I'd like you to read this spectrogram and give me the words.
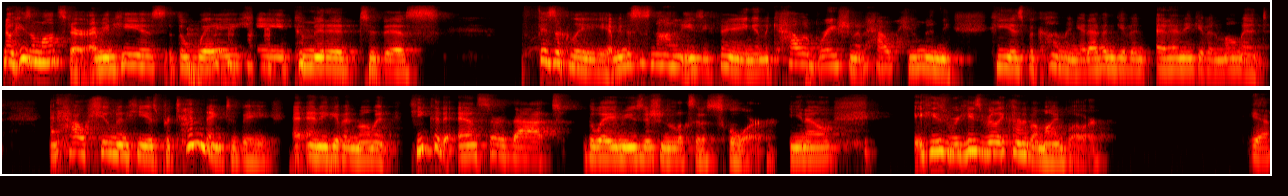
No, he's a monster. I mean, he is the way he committed to this physically i mean this is not an easy thing and the calibration of how human he is becoming at any given at any given moment and how human he is pretending to be at any given moment he could answer that the way a musician looks at a score you know? He's he's really kind of a mind blower. Yeah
